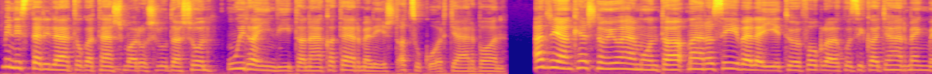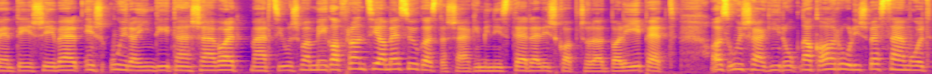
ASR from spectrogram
Miniszteri látogatás Marosludason újraindítanák a termelést a cukorgyárban. Adrián Kesnolyó elmondta, már az év elejétől foglalkozik a gyár megmentésével és újraindításával, márciusban még a francia mezőgazdasági miniszterrel is kapcsolatba lépett. Az újságíróknak arról is beszámolt,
